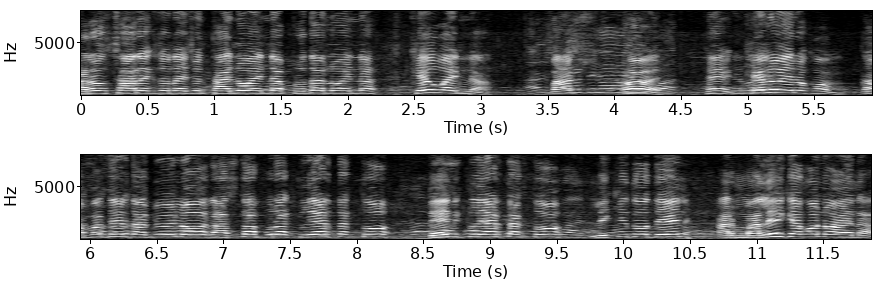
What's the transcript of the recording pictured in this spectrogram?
আরও স্যার একজন আইছেন, তাইনও আইন না, প্রধানও আইন না, কেউ আইন না। বাস, হয় হ্যাঁ কেন এরকম? আমাদের দাবি হইল, রাস্তা পুরা ক্লিয়ার থাকতো, দেন ক্লিয়ার থাকতো, লিখিত দেন, আর মালিক এখনও আয় না।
